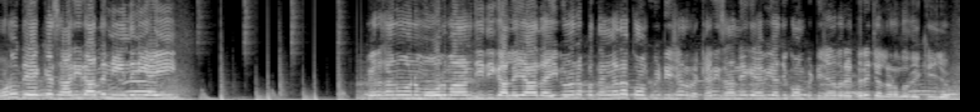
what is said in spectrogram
ਉਹਨੂੰ ਦੇਖ ਕੇ ਸਾਰੀ ਰਾਤ ਨੀਂਦ ਨਹੀਂ ਆਈ। ਫਿਰ ਸਾਨੂੰ ਅਨਮੋਲ ਮਾਨ ਜੀ ਦੀ ਗੱਲ ਯਾਦ ਆਈ ਵੀ ਉਹਨਾਂ ਨੇ ਪਤੰਗਾਂ ਦਾ ਕੰਪੀਟੀਸ਼ਨ ਰੱਖਿਆ ਸੀ। ਸਾਨੇ ਕਿਹਾ ਵੀ ਅੱਜ ਕੰਪੀਟੀਸ਼ਨ ਫਿਰ ਇੱਧਰ ਹੀ ਚੱਲਣ ਦੋ ਦੇਖੀ ਜਾਓ।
